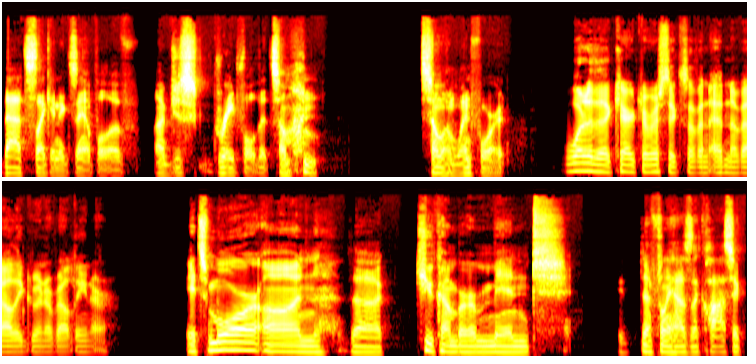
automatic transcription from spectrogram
that's like an example of I'm just grateful that someone someone went for it what are the characteristics of an Edna Valley Gruner Veltliner? It's more on the cucumber, mint. It definitely has the classic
